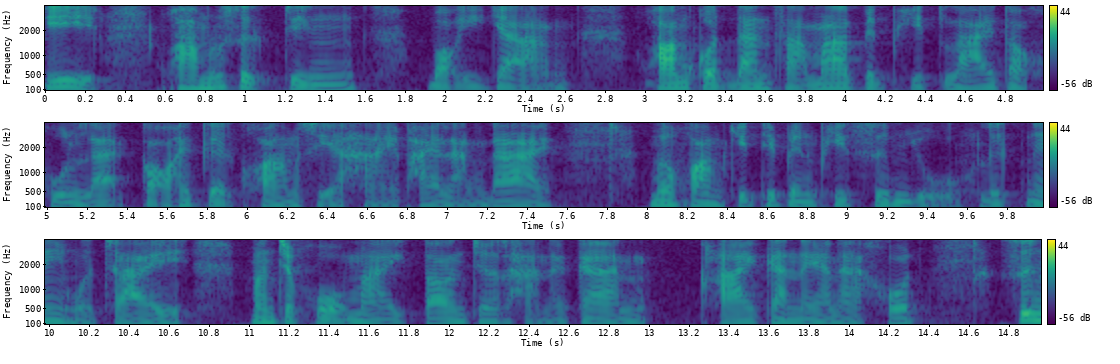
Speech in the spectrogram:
ที่ความรู้สึกจริงบอกอีกอย่าง ความกดดันสามารถเป็นพิษร้ายต่อคุณ และก่อให้เกิดความเสียหายภายหลังได้ เมื่อความคิดที่เป็นพิษซึมอยู่ลึกในหัวใจ มันจะโผล่มาอีกตอนเจอสถานการณ์คล้ายกันในอนาคต ซึ่ง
